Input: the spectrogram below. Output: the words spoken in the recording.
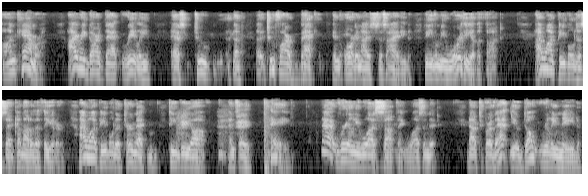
on camera. I regard that really as too uh, too far back in organized society to, to even be worthy of a thought. I want people to say, come out of the theater. I want people to turn that TV off and say, "Hey, that really was something, wasn't it?" Now, for that, you don't really need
